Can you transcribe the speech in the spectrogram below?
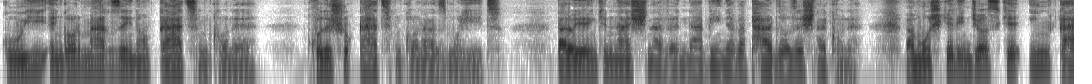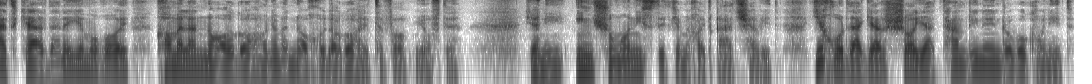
گویی انگار مغز اینها قطع می‌کنه. خودش رو قطع می‌کنه از محیط برای اینکه نشنوه نبینه و پردازش نکنه. و مشکل اینجاست که این قطع کردنه یه موقعی کاملا ناآگاهانه و ناخودآگاه اتفاق میفته یعنی این شما نیستید که می‌خواید قطع شوید. یه خورده اگر شاید تمرین این رو بکنید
